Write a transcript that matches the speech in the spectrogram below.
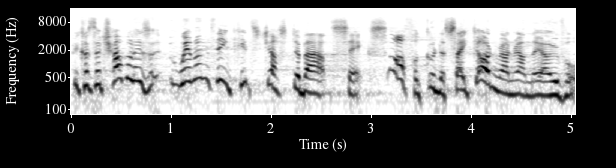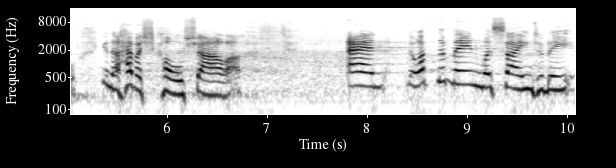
Because the trouble is, women think it's just about sex. Oh, for goodness sake, go and run around the oval, you know, have a cold shower. And what the men were saying to me,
